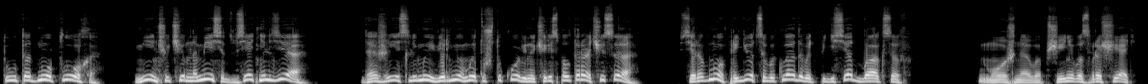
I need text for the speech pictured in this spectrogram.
Тут одно плохо. Меньше, чем на месяц взять нельзя. Даже если мы вернем эту штуковину через полтора часа, все равно придется выкладывать 50 баксов. Можно вообще не возвращать.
